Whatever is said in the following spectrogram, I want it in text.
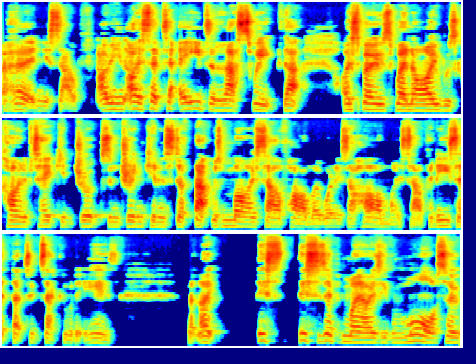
hurting yourself. I mean, I said to Aidan last week that I suppose when I was kind of taking drugs and drinking and stuff, that was my self harm. I wanted to harm myself. And he said that's exactly what it is. But like, this, this has opened my eyes even more. So,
